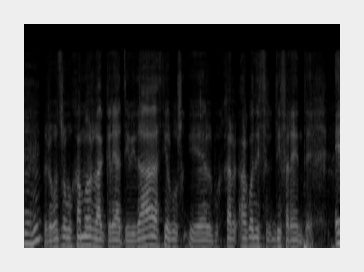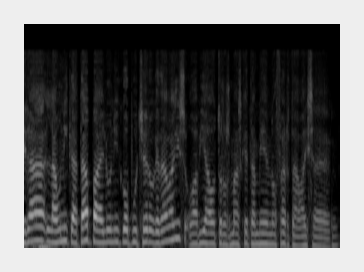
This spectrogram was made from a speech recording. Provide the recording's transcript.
Pero nosotros buscamos la creatividad y el, bus- y el buscar algo dif- diferente. ¿Era la única tapa, el único puchero que dabais o había otros más que también ofertabais en,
